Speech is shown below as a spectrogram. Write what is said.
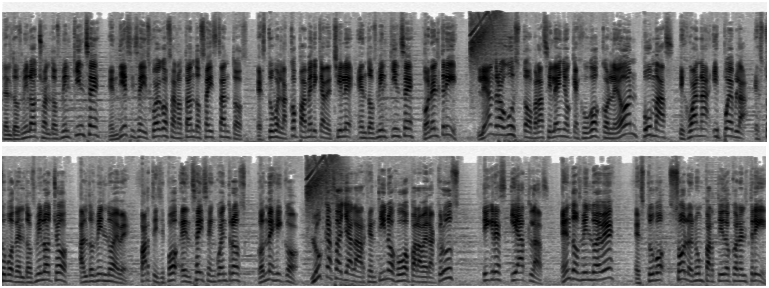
del 2008 al 2015 en 16 juegos anotando 6 tantos. Estuvo en la Copa América de Chile en 2015 con el Tri. Leandro Augusto, brasileño que jugó con León, Pumas, Tijuana y Puebla. Estuvo del 2008 al 2009. Participó en 6 encuentros con México. Lucas Ayala, argentino, jugó para Veracruz, Tigres y Atlas. En 2009 estuvo solo en un partido con el Tri.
